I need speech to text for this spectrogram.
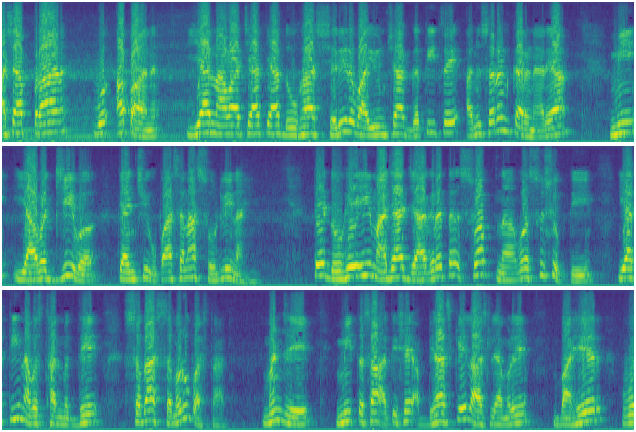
अशा प्राण व अपान या नावाच्या त्या दोघा शरीर वायूंच्या गतीचे अनुसरण करणाऱ्या मी यावज्जीव त्यांची उपासना सोडली नाही. ते दोघेही माझ्या जाग्रत स्वप्न व सुषुप्ती या तीन अवस्थांमध्ये सदा समरूप असतात. म्हणजे मी तसा अतिशय अभ्यास केला असल्यामुळे बाहेर व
